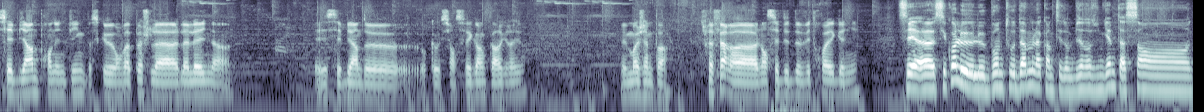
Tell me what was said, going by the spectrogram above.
c'est bien de prendre une pink parce qu'on va push la, la lane hein. et c'est bien de... au cas où si on se fait gang par grave. Mais moi j'aime pas. Je préfère euh, lancer des 2v3 et gagner. C'est euh, quoi le, bon taux d'âme là quand t'es bien dans une game T'as 100,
